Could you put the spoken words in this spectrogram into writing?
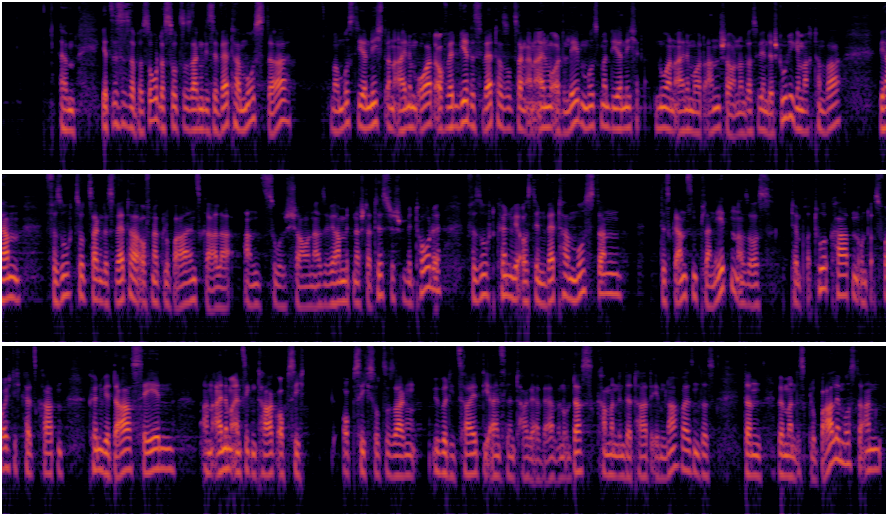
Ähm, jetzt ist es aber so, dass sozusagen diese Wettermuster, man muss die ja nicht an einem Ort, auch wenn wir das Wetter sozusagen an einem Ort leben, muss man die ja nicht nur an einem Ort anschauen. Und was wir in der Studie gemacht haben, war, wir haben versucht, sozusagen das Wetter auf einer globalen Skala anzuschauen. Also wir haben mit einer statistischen Methode versucht, können wir aus den Wettermustern des ganzen Planeten, also aus Temperaturkarten und aus Feuchtigkeitskarten, können wir da sehen, an einem einzigen Tag, ob sich ob sich sozusagen über die Zeit die einzelnen Tage erwärmen. Und das kann man in der Tat eben nachweisen, dass dann, wenn man das globale Muster an,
